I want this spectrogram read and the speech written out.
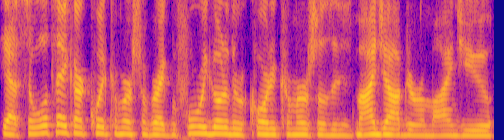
yeah. So we'll take our quick commercial break before we go to the recorded commercials. It is my job to remind you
